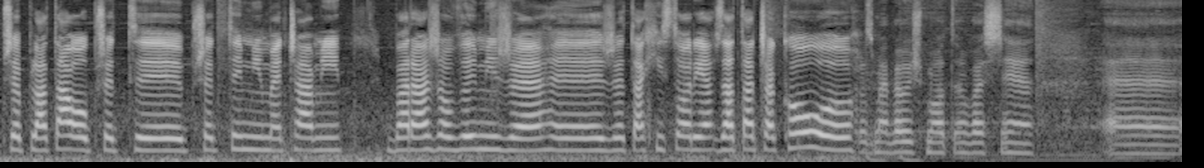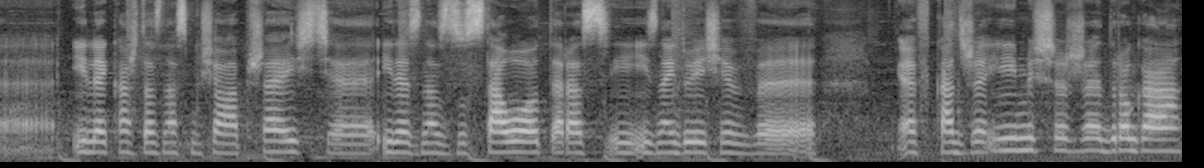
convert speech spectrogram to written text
przeplatało przed, e, przed tymi meczami barażowymi, że, e, że ta historia zatacza koło. Rozmawiałyśmy o tym właśnie, e, ile każda z nas musiała przejść, e, ile z nas zostało teraz i, i znajduje się w, e, w kadrze. I myślę, że droga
